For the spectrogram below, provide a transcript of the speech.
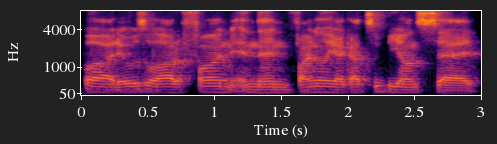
But it was a lot of fun. And then finally, I got to be on set.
